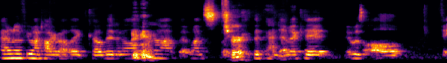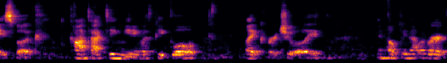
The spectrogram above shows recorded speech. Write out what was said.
I don't know if you want to talk about like COVID at all or not, but once like, Sure. the pandemic hit, it was all Facebook, contacting, meeting with people like virtually, and hoping that would work.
